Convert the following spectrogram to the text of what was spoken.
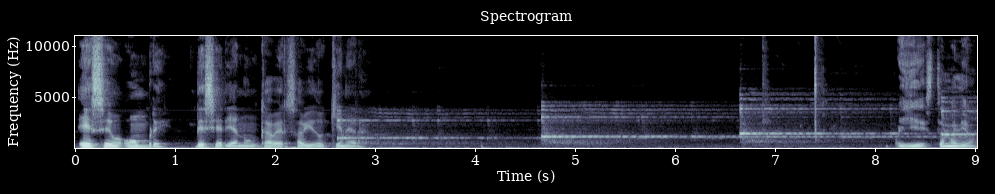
ese hombre desearía nunca haber sabido quién era. Oye, está medio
